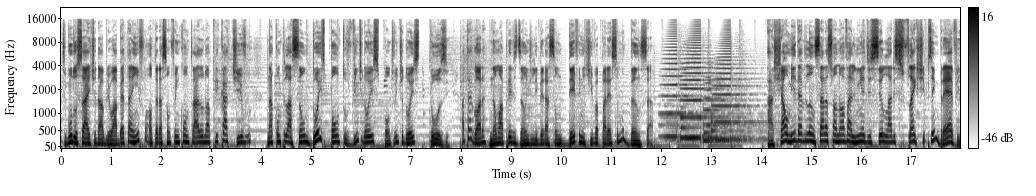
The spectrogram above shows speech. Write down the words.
Segundo o site WA Beta Info, a alteração foi encontrada no aplicativo na compilação 2.22.22.12. Até agora, não há previsão de liberação definitiva para essa mudança. A Xiaomi deve lançar a sua nova linha de celulares flagships em breve,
